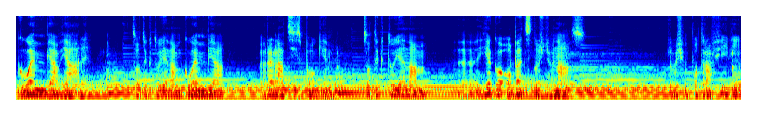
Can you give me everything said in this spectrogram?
głębia wiary, co dyktuje nam głębia relacji z Bogiem, co dyktuje nam e, Jego obecność w nas. Żebyśmy potrafili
